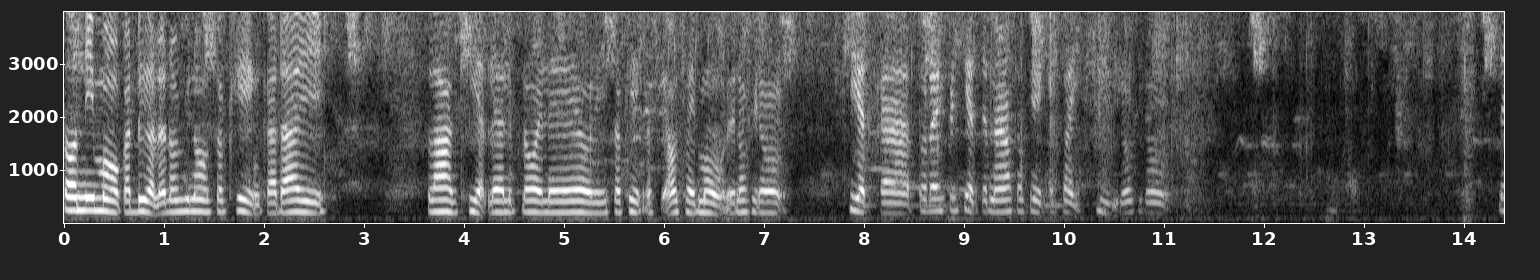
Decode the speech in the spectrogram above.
ตอนนี้หมอกก็เดือดแล้วเนาะพี่น้องสักเข่งก็ได้ล่างเขียดแล้วเรียบร้อยแล้วนี่สักเข่งก็สิเอาใส่หม้อเลยเนาะพี่น้องเขียดกะตัวใดเป็นเขียดจะนาสักเข่งก็ใส่ขี่เนาะพี่น้อง ใน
